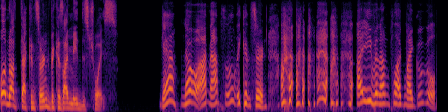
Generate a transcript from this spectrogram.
well, I'm not that concerned because I made this choice. Yeah, no, I'm absolutely concerned. I, even unplug my Google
